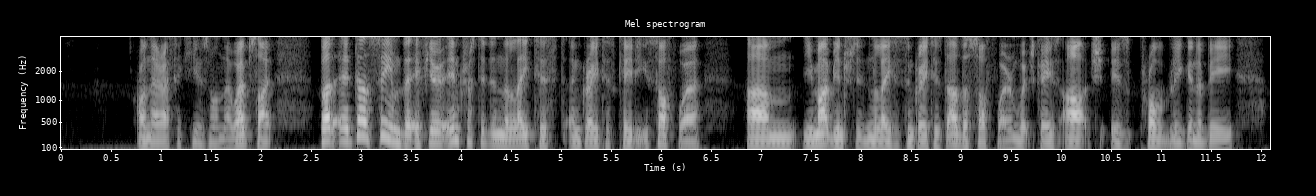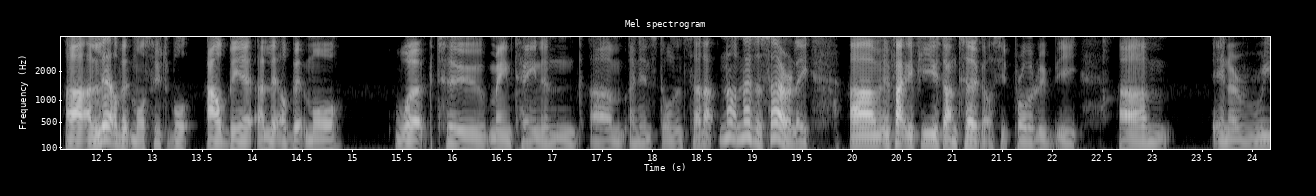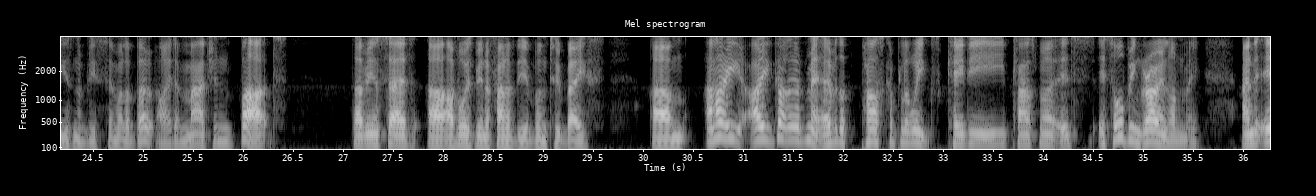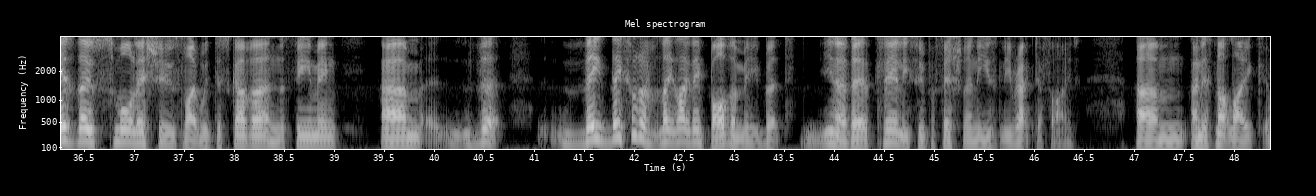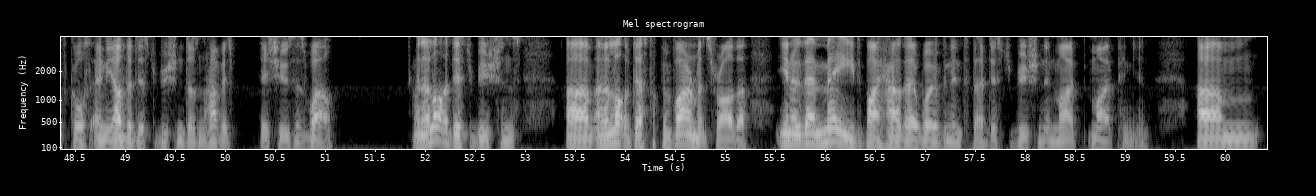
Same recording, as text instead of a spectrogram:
on their FAQs and on their website. But it does seem that if you're interested in the latest and greatest KDE software, um, you might be interested in the latest and greatest other software, in which case Arch is probably going to be uh, a little bit more suitable, albeit a little bit more work to maintain and um, and install and set up. Not necessarily. Um, in fact, if you used Antergos, you'd probably be um, in a reasonably similar boat, I'd imagine. But that being said, uh, I've always been a fan of the Ubuntu base. Um, and I, I got to admit, over the past couple of weeks, KDE Plasma, it's it's all been growing on me, and it is those small issues like with Discover and the theming um, that they they sort of like like they bother me, but you know they're clearly superficial and easily rectified. Um, and it's not like, of course, any other distribution doesn't have its issues as well. And a lot of distributions um, and a lot of desktop environments, rather, you know, they're made by how they're woven into their distribution, in my my opinion. Um,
